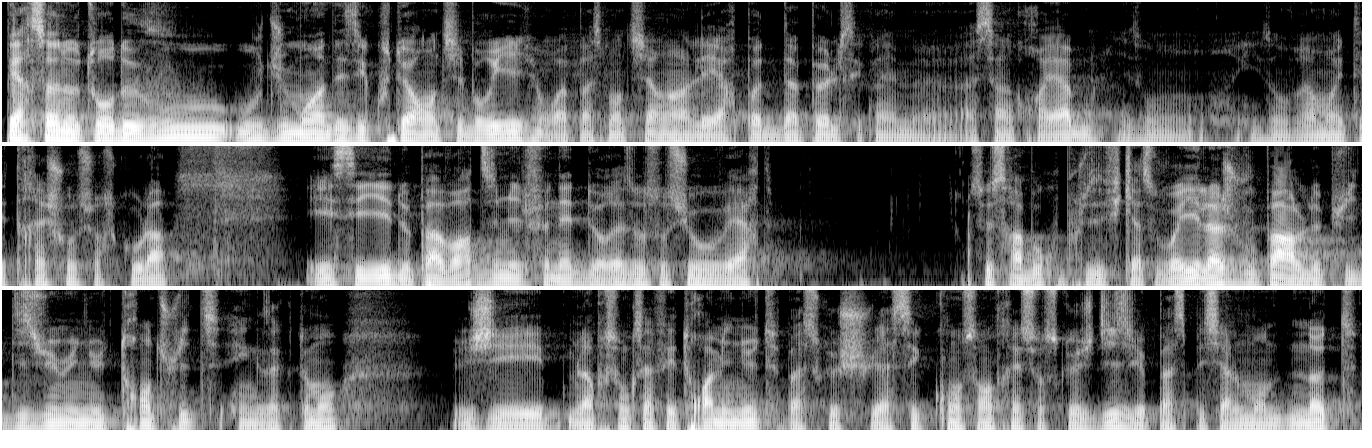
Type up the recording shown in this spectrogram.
Personne autour de vous, ou du moins des écouteurs anti-bruit. On va pas se mentir, hein, les AirPods d'Apple, c'est quand même euh, assez incroyable. Ils ont, ils ont vraiment été très chauds sur ce coup-là. Et essayez de ne pas avoir 10 000 fenêtres de réseaux sociaux ouvertes ce sera beaucoup plus efficace. Vous voyez là, je vous parle depuis 18 minutes 38 exactement. J'ai l'impression que ça fait 3 minutes parce que je suis assez concentré sur ce que je dis. J'ai pas spécialement de notes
